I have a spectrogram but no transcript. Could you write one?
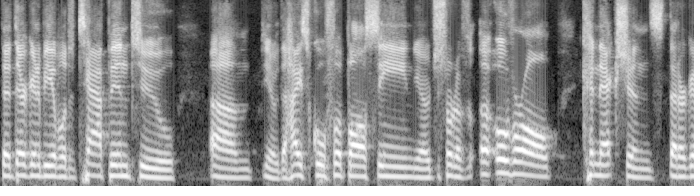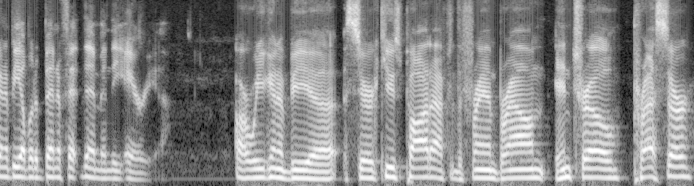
that they're going to be able to tap into um, you know the high school football scene, you know, just sort of uh, overall connections that are going to be able to benefit them in the area. Are we going to be a Syracuse pod after the Fran Brown intro presser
